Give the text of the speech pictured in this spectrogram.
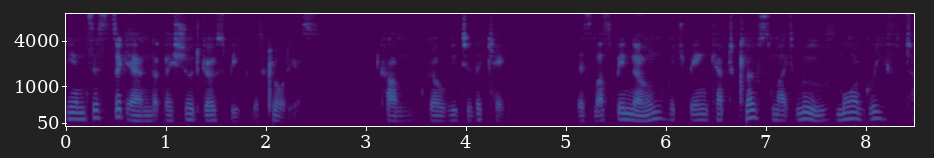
He insists again that they should go speak with Claudius. Come, go we to the king. This must be known, which being kept close might move more grief to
